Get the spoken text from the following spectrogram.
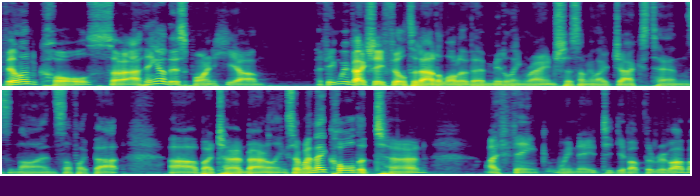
villain calls. So I think at this point here, I think we've actually filtered out a lot of their middling range. So something like jacks, tens, nines, stuff like that, uh, by turn barreling. So when they call the turn, I think we need to give up the river.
